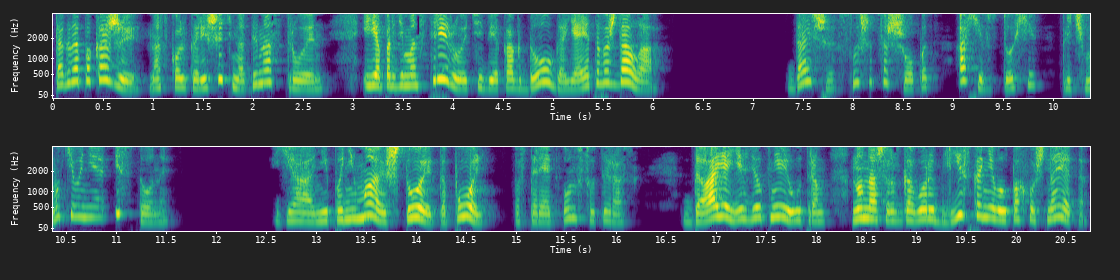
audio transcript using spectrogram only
«Тогда покажи, насколько решительно ты настроен, и я продемонстрирую тебе, как долго я этого ждала». Дальше слышится шепот, ахи-вздохи, причмокивания и стоны. «Я не понимаю, что это, Поль!» — повторяет он в сотый раз. «Да, я ездил к ней утром, но наш разговор и близко не был похож на это.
